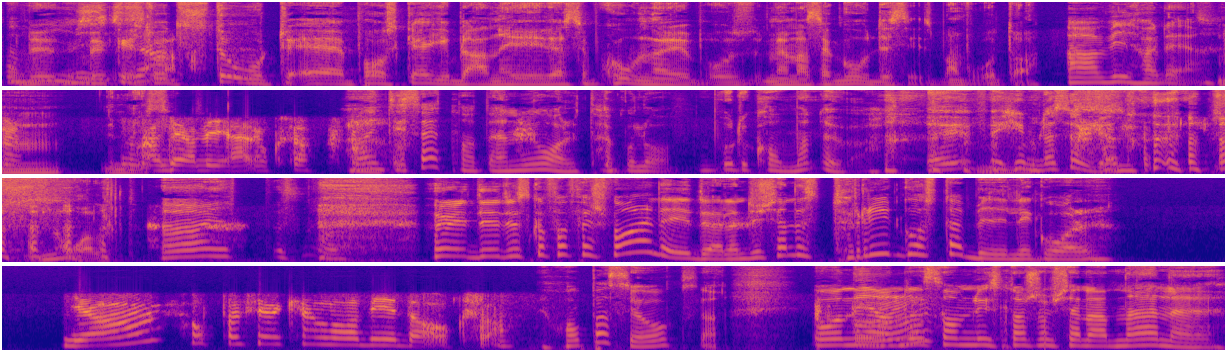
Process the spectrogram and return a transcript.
Det brukar stå ett stort eh, påskägg ibland i receptioner med massa godis i som man får ta. Ja, vi har det. Mm, det är Ja, det har vi här också. Jag har inte sett något än i år, tack och lov. Borde komma nu, va? Jag är för himla sugen. Snålt. ja, jättesnålt. Hörru, du, du ska få försvara dig i duellen. Du kändes trygg och stabil igår. Ja, hoppas jag kan vara det idag också. Hoppas jag också. Och ni Mm. andra som lyssnar som känner att nej, nej,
